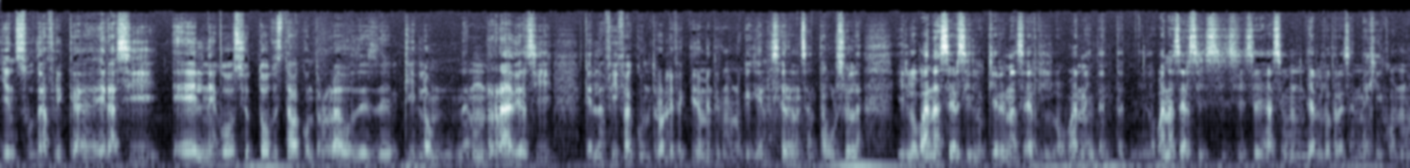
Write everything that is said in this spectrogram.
y en Sudáfrica era así, el negocio, todo estaba controlado desde kilómetros, en un radio así, que la FIFA controle efectivamente como lo que quieren hacer en Santa Úrsula, y lo van a hacer, si lo quieren hacer, lo van a intentar, lo van a hacer si, si, si se hace un Mundial otra vez en México, ¿no?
